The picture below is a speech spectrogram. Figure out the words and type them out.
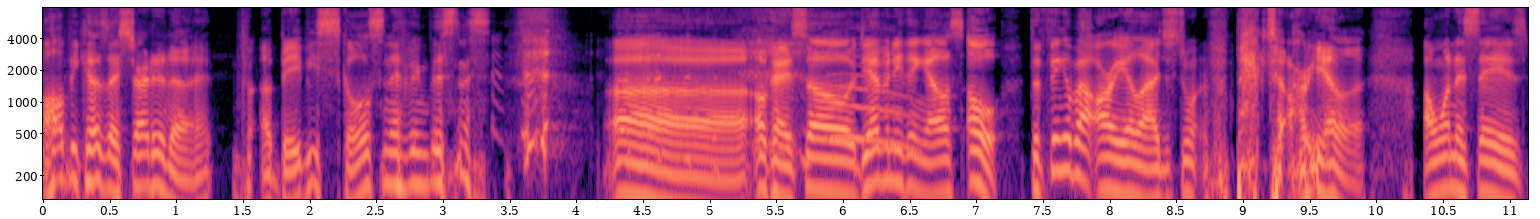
All because I started a a baby skull sniffing business. Uh, okay. So, do you have anything else? Oh, the thing about Ariela, I just want back to Ariela. I want to say is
